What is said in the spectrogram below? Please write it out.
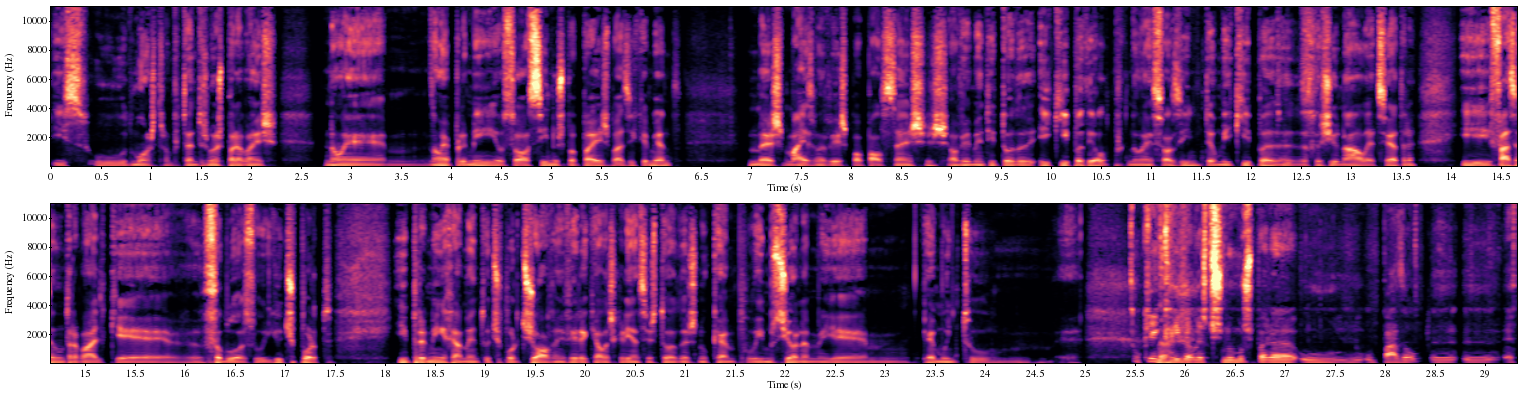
isso o demonstram. Portanto os meus parabéns não é, não é para mim, eu só assino os papéis basicamente mas mais uma vez para o Paulo Sanches, obviamente, e toda a equipa dele, porque não é sozinho, tem uma equipa uh, regional, etc. E fazem um trabalho que é fabuloso. E o desporto, e para mim, realmente, o desporto jovem, ver aquelas crianças todas no campo, emociona-me e é, é muito. É, o que é incrível, não. estes números para o, o paddle, uh, uh,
